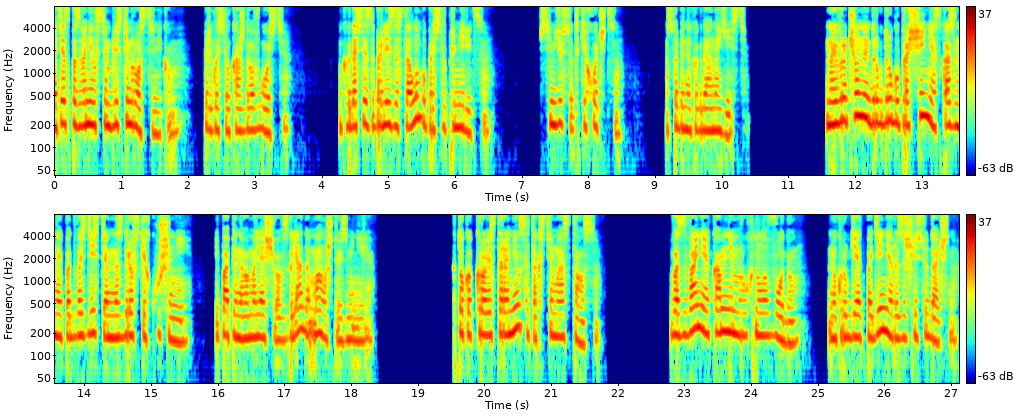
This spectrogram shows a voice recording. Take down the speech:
отец позвонил всем близким родственникам, пригласил каждого в гости. А когда все забрались за столом, попросил примириться. Семью все-таки хочется, особенно когда она есть. Но и врученные друг другу прощения, сказанные под воздействием ноздревских кушаний и папиного молящего взгляда, мало что изменили. Кто как крови сторонился, так с тем и остался. Воззвание камнем рухнуло в воду, но круги от падения разошлись удачно.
